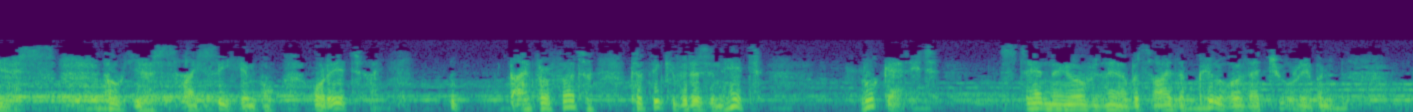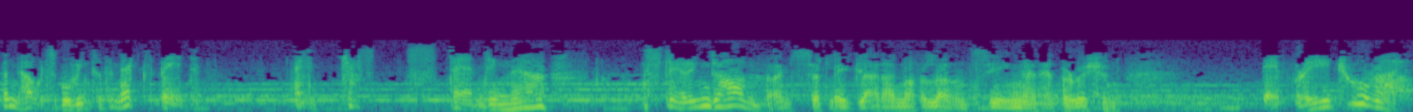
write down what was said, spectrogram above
Yes. Oh, yes, I see him. Or, or it. I, I prefer to, to think of it as an it. Look at it. Standing over there beside the pillow of that jury And, and now it's moving to the next bed. And just standing there, staring down. I'm certainly glad I'm not alone seeing that apparition. Every juror.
